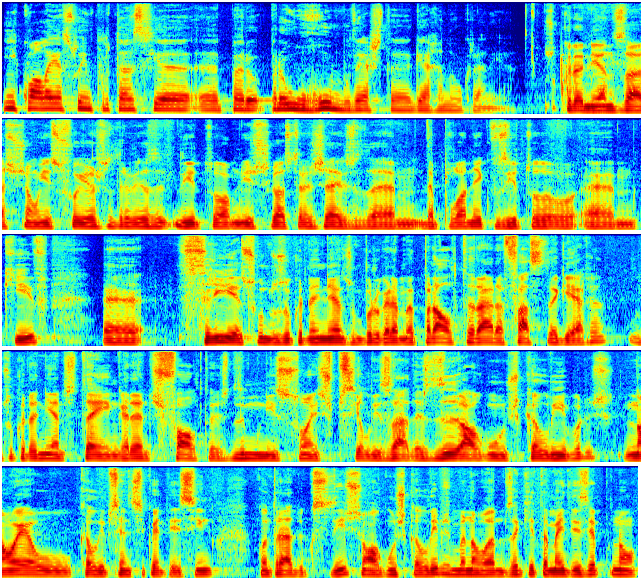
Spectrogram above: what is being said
e qual é a sua importância eh, para, para o rumo desta guerra na Ucrânia? Os ucranianos acham, isso foi hoje outra vez dito ao Ministro dos Estrangeiros da, da Polónia, que visitou um, Kiev, uh, seria, segundo os ucranianos, um programa para alterar a face da guerra. Os ucranianos têm grandes faltas de munições especializadas de alguns calibres. Não é o calibre 155, contrário do que se diz, são alguns calibres, mas não vamos aqui também dizer, porque não,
